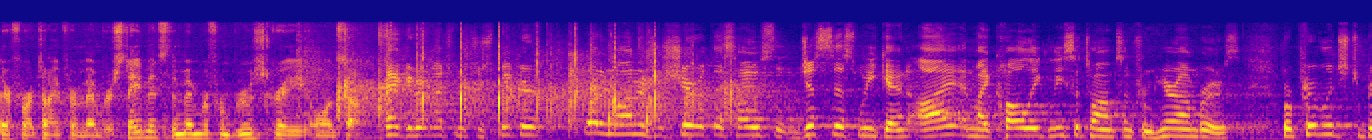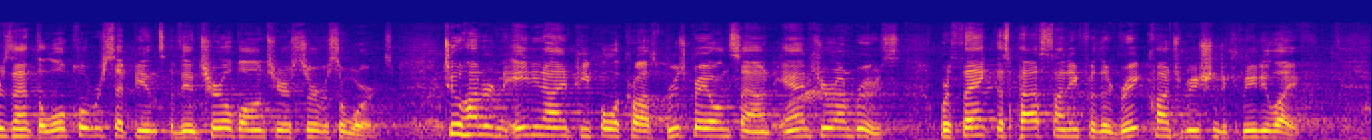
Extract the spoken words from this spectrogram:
Therefore, time for member statements. The member from Bruce Grey, Owen Sound. Thank you very much, Mr. Speaker. What an honour to share with this House that just this weekend, I and my colleague Lisa Thompson from Huron-Bruce were privileged to present the local recipients of the Ontario Volunteer Service Awards. 289 people across Bruce Grey, Owen Sound and Huron-Bruce were thanked this past Sunday for their great contribution to community life.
